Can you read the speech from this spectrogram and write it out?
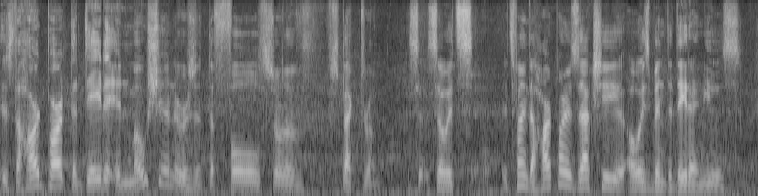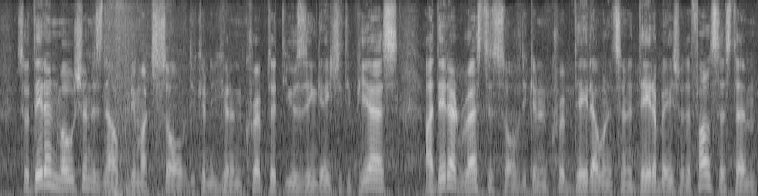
is the hard part the data in motion or is it the full sort of spectrum? So, so it's, it's fine, the hard part has actually always been the data in use. So data in motion is now pretty much solved. You can, you can encrypt it using HTTPS. Uh, data at rest is solved. You can encrypt data when it's in a database or the file system,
